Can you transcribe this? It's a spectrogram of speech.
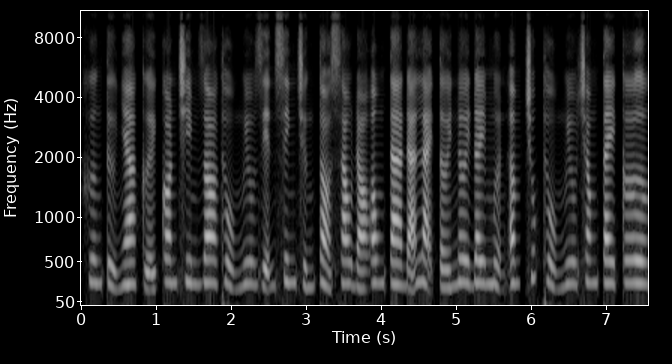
Khương Tử Nha cưới con chim do thổ ngưu diễn sinh chứng tỏ sau đó ông ta đã lại tới nơi đây mượn âm trúc thổ ngưu trong tay cơ.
